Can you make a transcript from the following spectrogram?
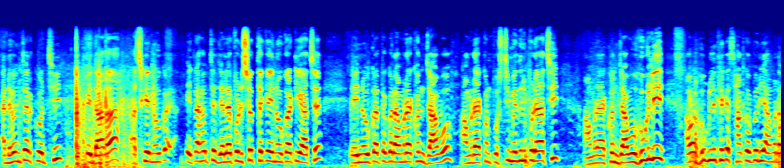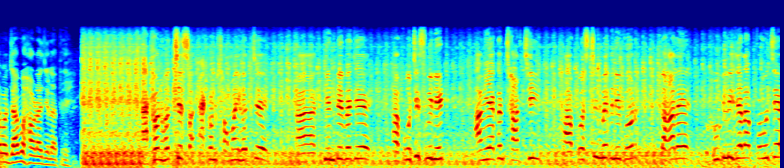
অ্যাডভেঞ্চার করছি। এই দাদা আজকে নৌকা এটা হচ্ছে জেলা পরিষদ থেকে এই নৌকাটি আছে। এই নৌকাতে করে আমরা এখন যাব। আমরা এখন পশ্চিম মেদিনীপুরে আছি। আমরা এখন যাব হুগলি। আবার হুগলি থেকে সাঁকো পেরিয়ে আমরা আবার যাব হাওড়া জেলাতে। এখন হচ্ছে এখন সময় হচ্ছে তিনটে বেজে পঁচিশ মিনিট। আমি এখন ছাড়ছি পশ্চিম মেদিনীপুর। তাহলে হুগলি জেলা পৌঁছে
